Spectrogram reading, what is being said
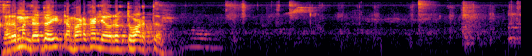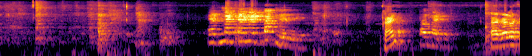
खरं म्हणलं तर ही टमाटर खाल्ल्यावर रक्त वाढतं यात मी टमॅटो टाकलेले काय? टमॅटो काय काय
